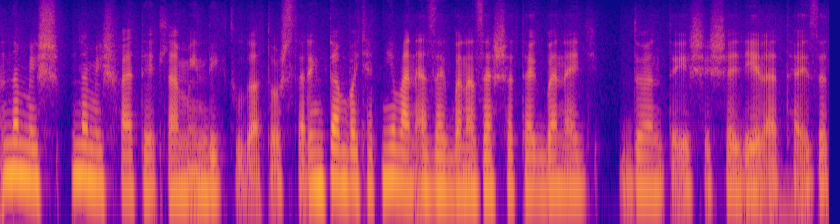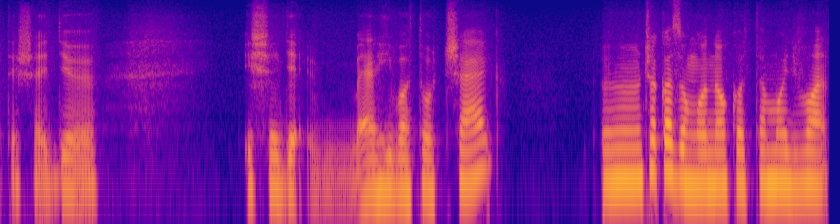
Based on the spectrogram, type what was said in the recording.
nem is, nem is feltétlen mindig tudatos szerintem, vagy hát nyilván ezekben az esetekben egy döntés, és egy élethelyzet, és egy, és egy elhivatottság. Csak azon gondolkodtam, hogy van,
